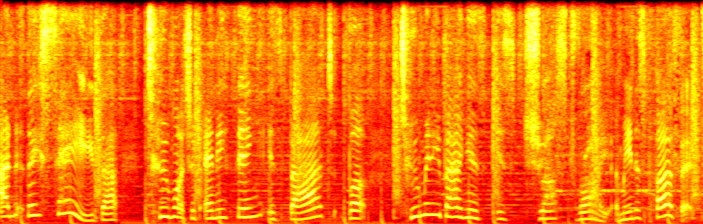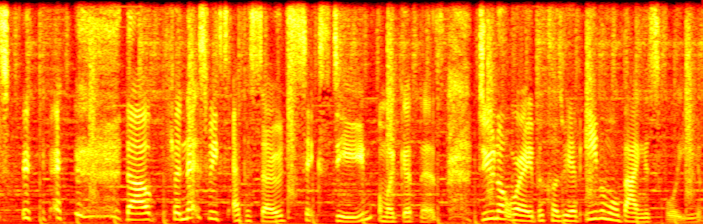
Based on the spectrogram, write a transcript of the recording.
And they say that too much of anything is bad, but too many bangers is just right. I mean, it's perfect. now, for next week's episode 16, oh my goodness, do not worry because we have even more bangers for you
